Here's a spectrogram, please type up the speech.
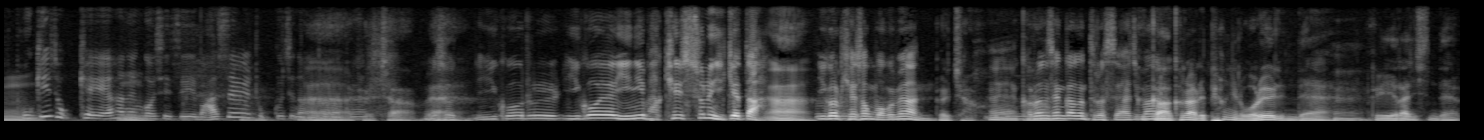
음. 보기 좋게 하는 음. 것이지 맛을 돋구진 아, 않더라고요. 그렇죠. 그래서 예. 이거를 이거에 인이 박힐 수는 있겠다. 아, 이걸 계속 먹으면 그렇죠. 예, 그런 생각은 들었어요. 하지만 그러니까 그날이 평일 월요일인데 예. 그 11시인데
